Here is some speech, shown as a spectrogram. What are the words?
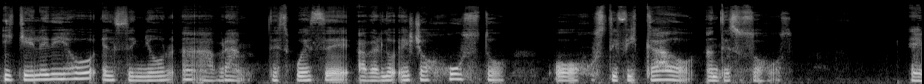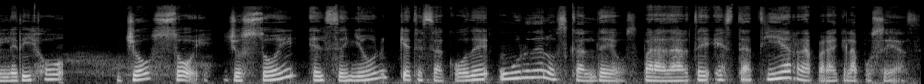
¿Y qué le dijo el Señor a Abraham después de haberlo hecho justo o justificado ante sus ojos? Él le dijo, yo soy, yo soy el Señor que te sacó de Ur de los Caldeos para darte esta tierra para que la poseas.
